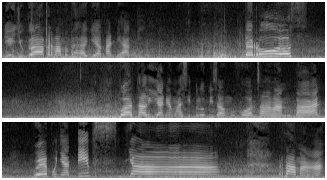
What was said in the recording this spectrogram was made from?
dia juga pernah membahagiakan di hati. Terus buat kalian yang masih belum bisa move on sama mantan gue punya tipsnya. Pertama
